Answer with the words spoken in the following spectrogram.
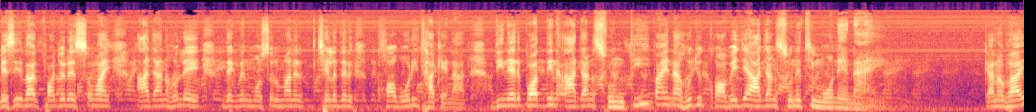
বেশিরভাগ ফজরের সময় আজান হলে দেখবেন মুসলমানের ছেলেদের খবরই থাকে না। দিনের পর দিন আজান শুনতেই পায় না। হুজু কবে যে আজান শুনেছি মনে নাই। কেন ভাই?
